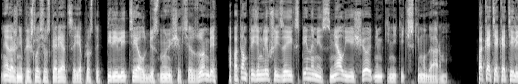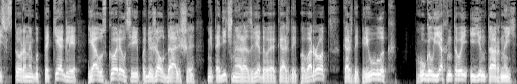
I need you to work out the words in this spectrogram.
Мне даже не пришлось ускоряться, я просто перелетел беснующихся зомби, а потом, приземлившись за их спинами, смял еще одним кинетическим ударом. Пока те катились в стороны будто кегли, я ускорился и побежал дальше, методично разведывая каждый поворот, каждый переулок, угол Яхонтовой и Янтарной,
